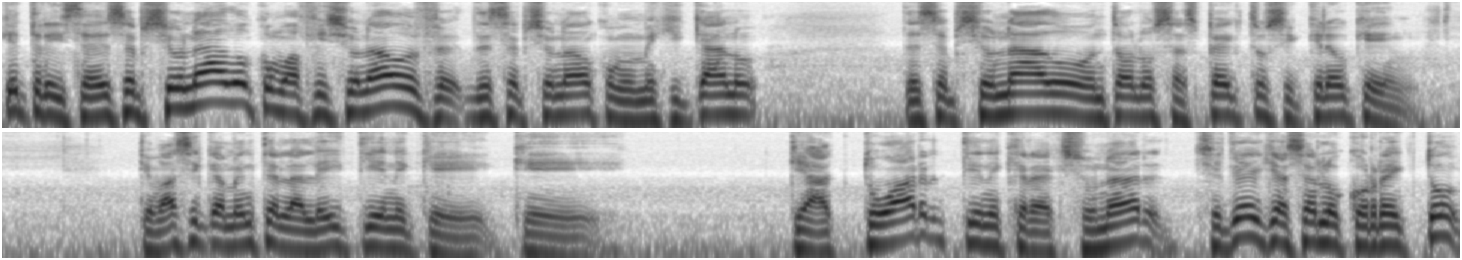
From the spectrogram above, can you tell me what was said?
Qué triste, decepcionado como aficionado, decepcionado como mexicano decepcionado en todos los aspectos y creo que, que básicamente la ley tiene que, que, que actuar, tiene que reaccionar, se tiene que hacer lo correcto.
